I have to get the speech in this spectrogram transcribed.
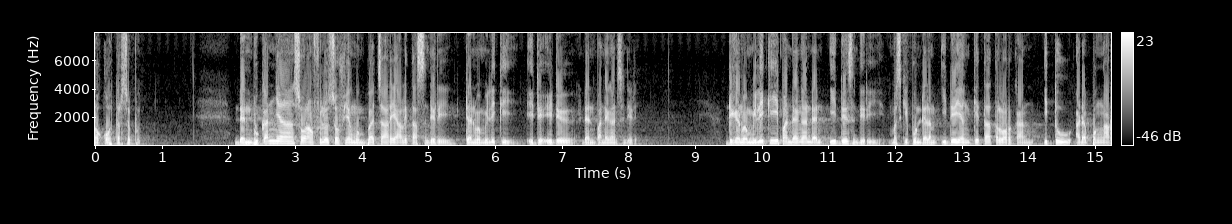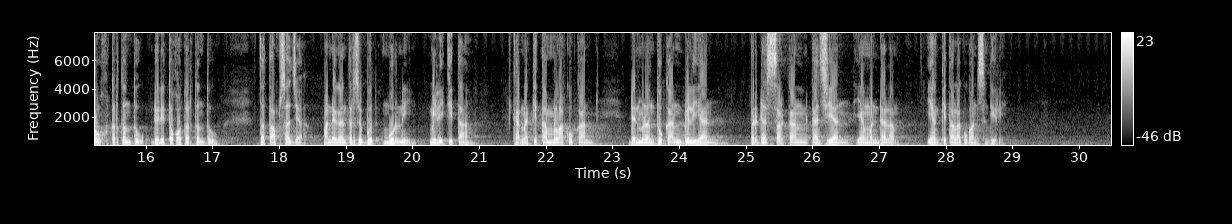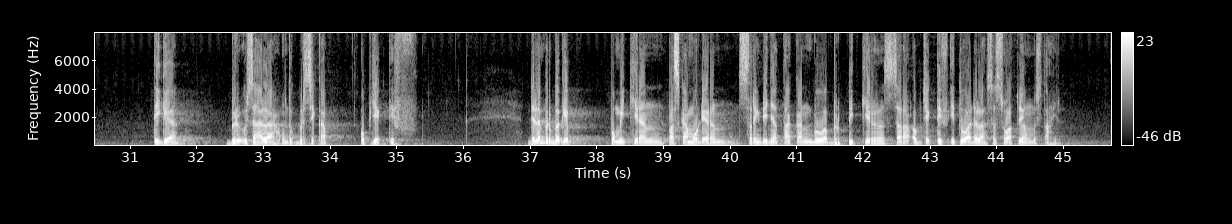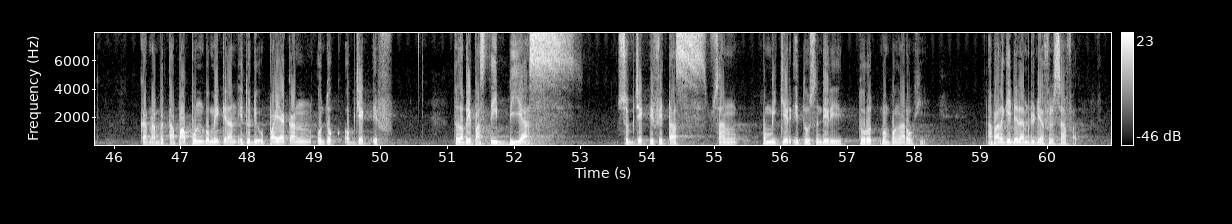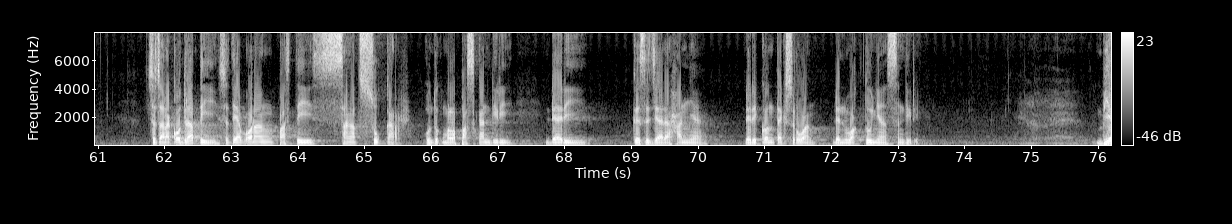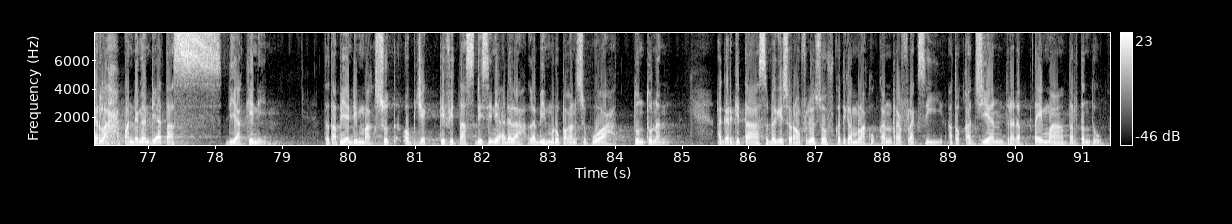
tokoh tersebut. Dan bukannya seorang filosof yang membaca realitas sendiri dan memiliki ide-ide dan pandangan sendiri. Dengan memiliki pandangan dan ide sendiri, meskipun dalam ide yang kita telurkan itu ada pengaruh tertentu dari tokoh tertentu, tetap saja pandangan tersebut murni milik kita karena kita melakukan dan menentukan pilihan berdasarkan kajian yang mendalam yang kita lakukan sendiri. Tiga, berusahalah untuk bersikap objektif. Dalam berbagai pemikiran pasca modern sering dinyatakan bahwa berpikir secara objektif itu adalah sesuatu yang mustahil. Karena betapapun pemikiran itu diupayakan untuk objektif, tetapi pasti bias subjektivitas sang pemikir itu sendiri turut mempengaruhi. Apalagi dalam dunia filsafat. Secara kodrati, setiap orang pasti sangat sukar untuk melepaskan diri dari kesejarahannya, dari konteks ruang dan waktunya sendiri. Biarlah pandangan di atas diyakini, tetapi yang dimaksud objektivitas di sini adalah lebih merupakan sebuah tuntunan agar kita sebagai seorang filosof ketika melakukan refleksi atau kajian terhadap tema tertentu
